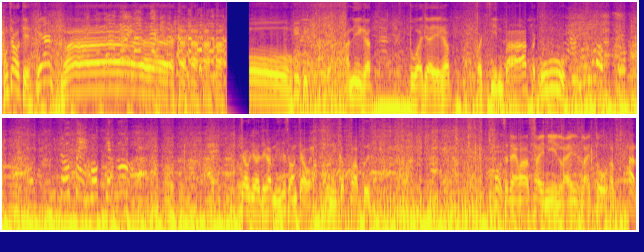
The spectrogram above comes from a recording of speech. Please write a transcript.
ของเจ้าติเรียน ว้าโอ้อันนี้ก็ตัวใหญ่ครับปลาจีนป้าดปลาอู้โจ๊กใส่หกเจ็ดโลเจ้าเดียวสิครับนี่คือสองเจ้านี่ก็ปลาบึกโอ้แสดงว่าไส้นี่หลายหลายโตครับ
